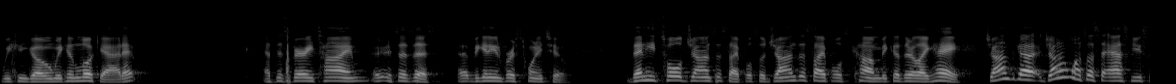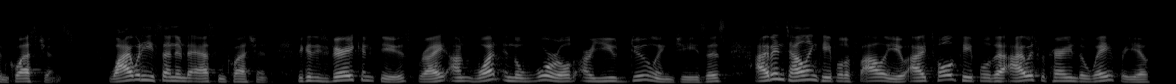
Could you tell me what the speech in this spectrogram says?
we can go and we can look at it. At this very time, it says this, uh, beginning in verse 22. Then he told John's disciples. So John's disciples come because they're like, hey, John's got, John wants us to ask you some questions. Why would he send him to ask him questions? Because he's very confused, right? On what in the world are you doing, Jesus? I've been telling people to follow you. I told people that I was preparing the way for you,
